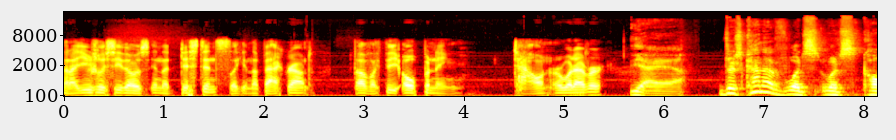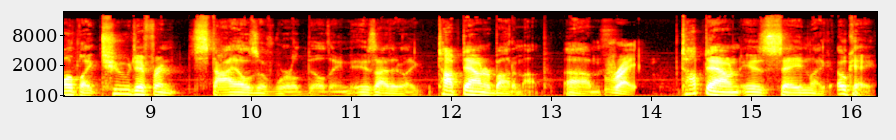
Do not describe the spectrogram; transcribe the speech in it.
and I usually see those in the distance, like in the background of like the opening town or whatever. Yeah, yeah, yeah. There's kind of what's what's called like two different styles of world building. Is either like top down or bottom up. Um, Right. top down is saying like, okay,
